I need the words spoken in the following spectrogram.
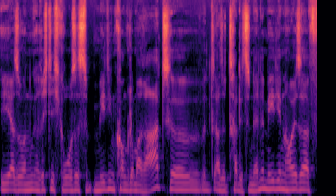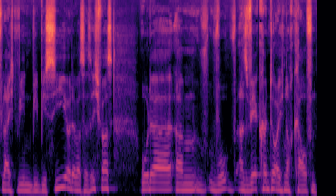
eher so ein richtig großes Medienkonglomerat, äh, also traditionelle Medienhäuser, vielleicht wie ein BBC oder was weiß ich was? Oder ähm, wo, also wer könnte euch noch kaufen?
